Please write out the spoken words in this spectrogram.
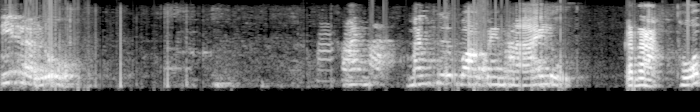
นี่เหรอลูกมัน มันคือ บอใบไม้ลูกกระทบ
